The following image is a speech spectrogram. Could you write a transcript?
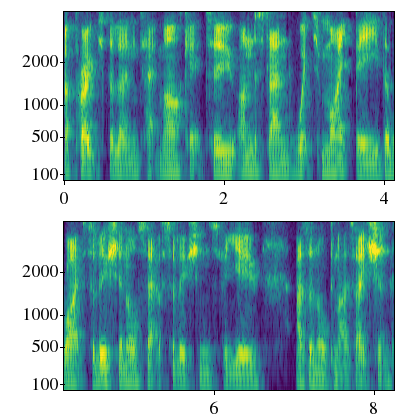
approach the learning tech market to understand which might be the right solution or set of solutions for you as an organisation.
